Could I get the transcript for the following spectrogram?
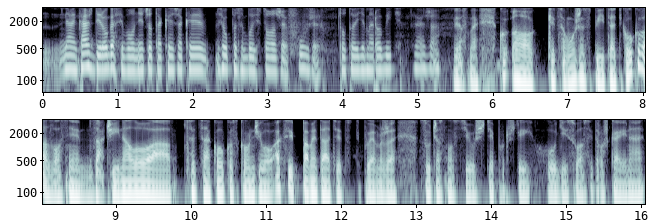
neviem, každý rok asi bolo niečo také, že, aké, že úplne sme boli z toho, že fú, že toto ideme robiť. Takže... Jasné. Keď sa môžem spýtať, koľko vás vlastne začínalo a ceca koľko skončilo? Ak si pamätáte, to typujem, že v súčasnosti už tie počty ľudí sú asi troška iné.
